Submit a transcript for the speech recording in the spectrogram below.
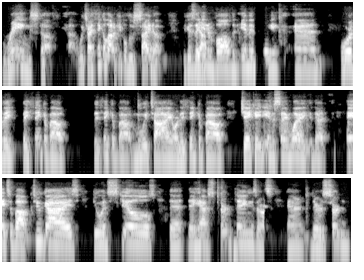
ring stuff, uh, which I think a lot of people lose sight of because they yeah. get involved in MMA and or they they think about they think about Muay Thai or they think about JKD in the same way that hey, it's about two guys doing skills that they have certain things or and there's certain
